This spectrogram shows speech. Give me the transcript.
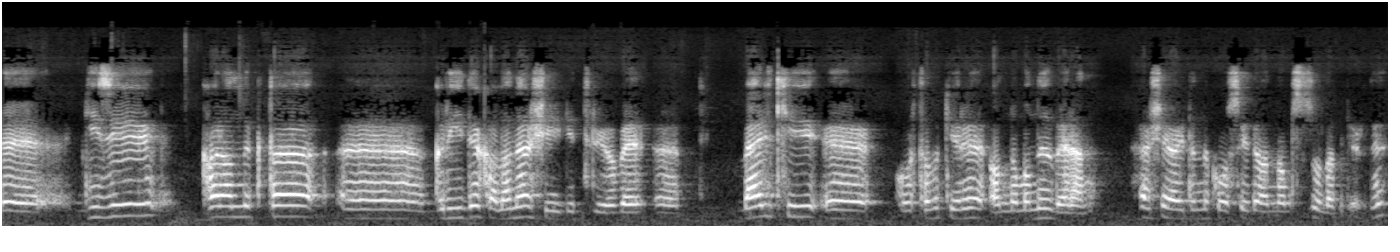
Ee, gizi karanlıkta e, gride kalan her şeyi getiriyor ve e, belki e, ortalık yere anlamını veren her şey aydınlık olsaydı anlamsız olabilirdi.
